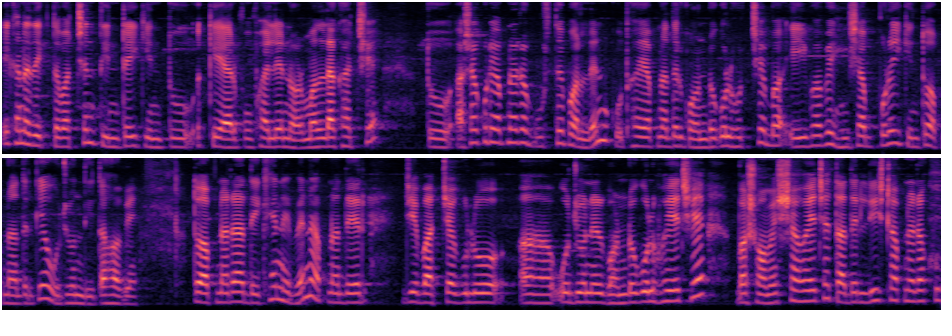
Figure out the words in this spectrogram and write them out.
এখানে দেখতে পাচ্ছেন তিনটেই কিন্তু কেয়ার প্রোফাইলে নর্মাল দেখাচ্ছে। তো আশা করি আপনারা বুঝতে পারলেন কোথায় আপনাদের গন্ডগোল হচ্ছে বা এইভাবে হিসাব করেই কিন্তু আপনাদেরকে ওজন দিতে হবে। তো আপনারা দেখে নেবেন আপনাদের যে বাচ্চাগুলো ওজনের গন্ডগোল হয়েছে বা সমস্যা হয়েছে, তাদের লিস্ট আপনারা খুব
